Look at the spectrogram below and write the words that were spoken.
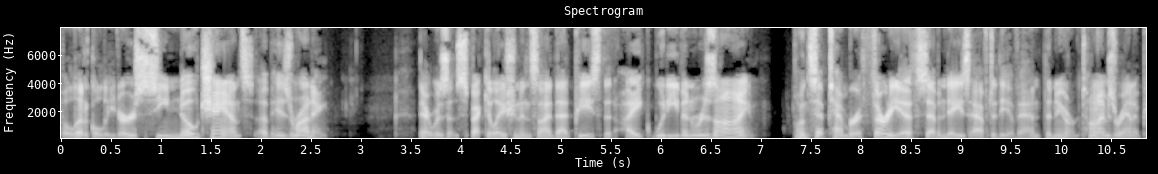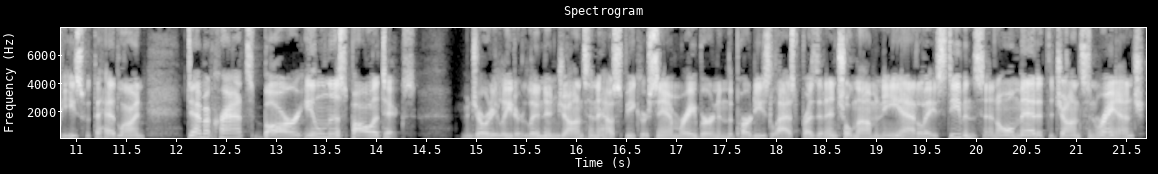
Political leaders see no chance of his running. There was speculation inside that piece that Ike would even resign. On September 30th, seven days after the event, the New York Times ran a piece with the headline Democrats Bar Illness Politics. Majority Leader Lyndon Johnson, House Speaker Sam Rayburn, and the party's last presidential nominee, Adlai Stevenson, all met at the Johnson Ranch.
